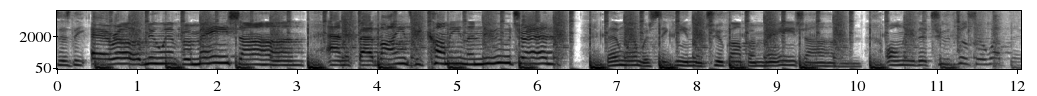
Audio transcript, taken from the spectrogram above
This is the era of new information. And if bad lines becoming the new trend, then when we're seeking the true confirmation, only the truth will show up there.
